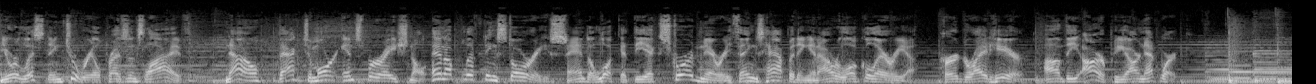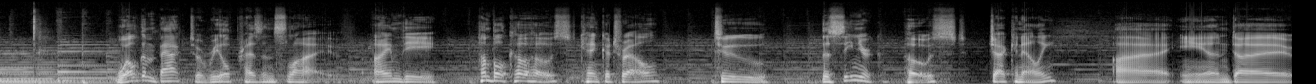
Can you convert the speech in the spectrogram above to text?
You're listening to Real Presence Live. Now, back to more inspirational and uplifting stories and a look at the extraordinary things happening in our local area. Heard right here on the RPR Network. Welcome back to Real Presence Live. I'm the humble co host, Ken Cottrell, to the senior host, Jack Canelli. Uh, and uh,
